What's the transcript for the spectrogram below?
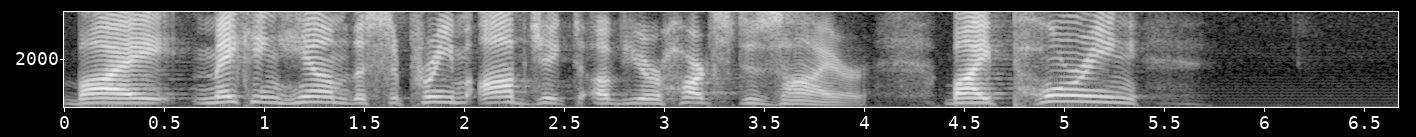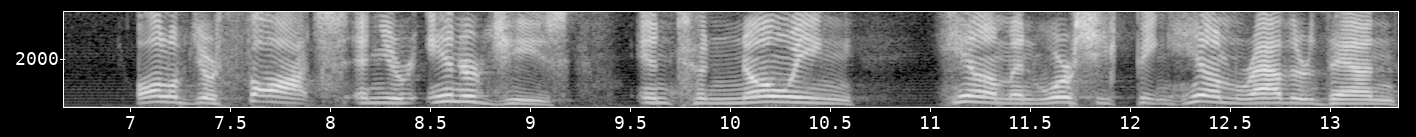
by making him the supreme object of your heart's desire, by pouring all of your thoughts and your energies into knowing him and worshiping him rather than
